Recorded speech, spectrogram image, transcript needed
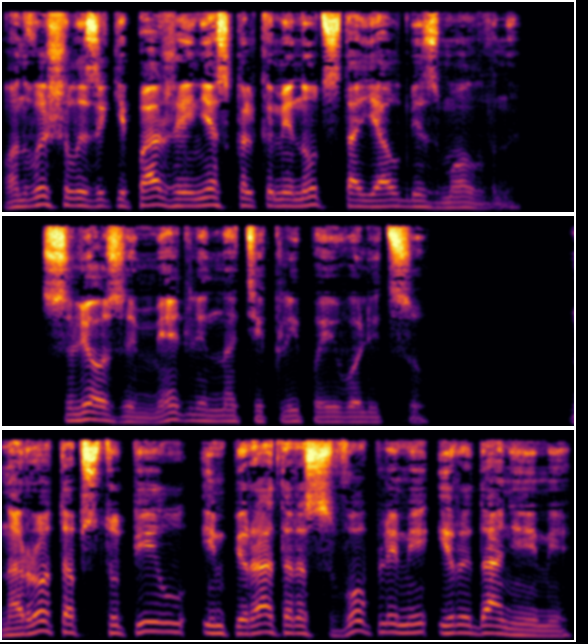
он вышел из экипажа и несколько минут стоял безмолвно. Слезы медленно текли по его лицу. Народ обступил императора с воплями и рыданиями.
